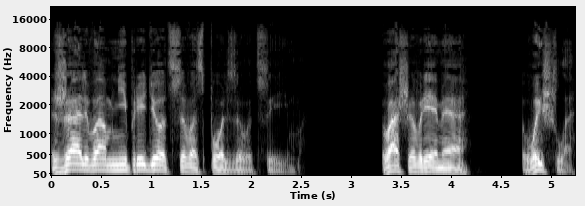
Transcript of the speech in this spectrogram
Жаль, вам не придется воспользоваться им. Ваше время вышло».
